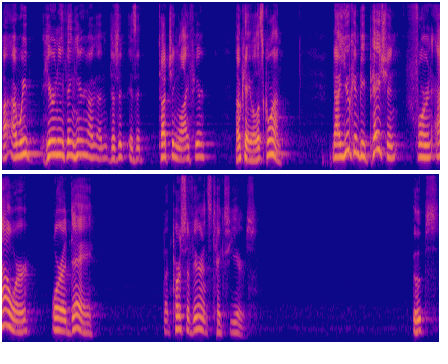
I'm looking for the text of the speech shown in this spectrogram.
Are we hearing anything here? Uh, uh, does it, is it touching life here? Okay, well, let's go on. Now, you can be patient for an hour or a day but perseverance takes years. Oops.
